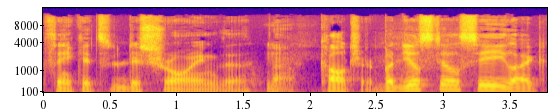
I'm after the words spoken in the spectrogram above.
think it's destroying the No, culture, but you'll still see like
